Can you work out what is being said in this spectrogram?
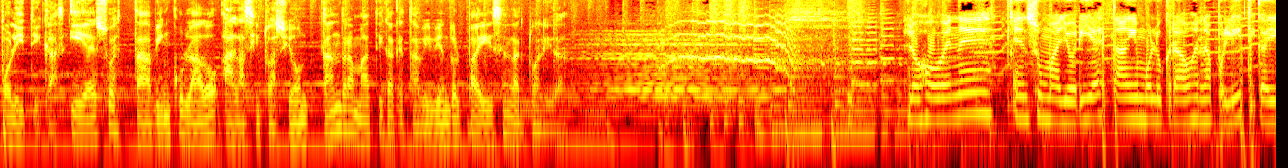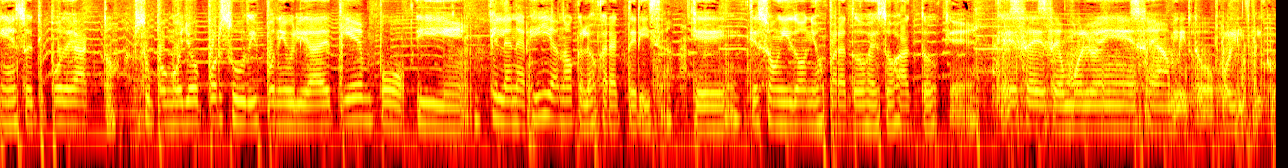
políticas. Y eso está vinculado a la situación tan dramática que está viviendo el país en la actualidad. Los jóvenes en su mayoría están involucrados en la política y en ese tipo de actos. Supongo yo por su disponibilidad de tiempo y, y la energía ¿no? que los caracteriza, que, que, son idóneos para todos esos actos que, que se desenvuelven en ese ámbito político.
